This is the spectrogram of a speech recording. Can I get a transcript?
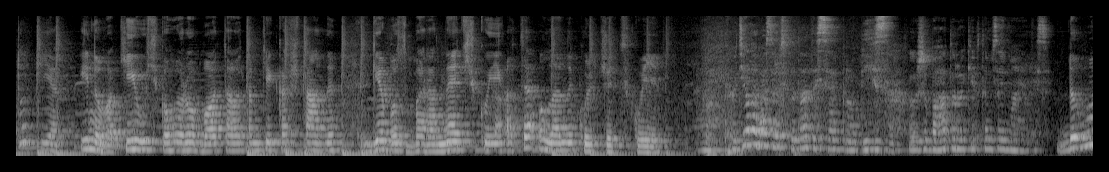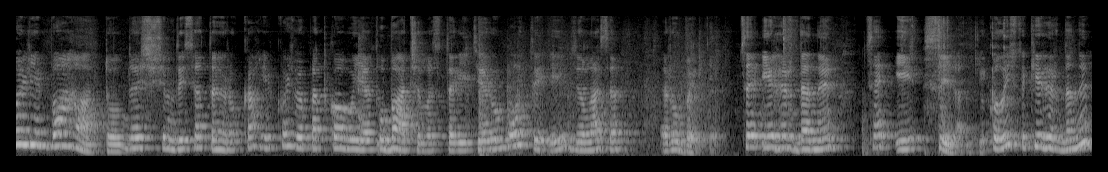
Тут є і Новаківського робота, там ті каштани, Гебо з Баранецької, а це Олени Кульчицької. Хотіла вас розпитатися про бісер. Ви вже багато років тим займаєтесь. Доволі багато. Десь в 70-х роках якось випадково я побачила старі ті роботи і взялася робити. Це і гердани, це і силянки. Колись такі гердани,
